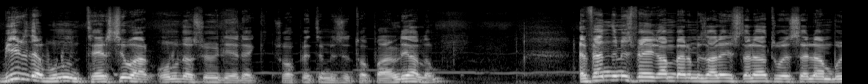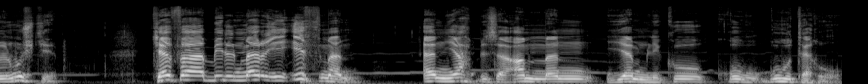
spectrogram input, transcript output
Bir de bunun tersi var. Onu da söyleyerek sohbetimizi toparlayalım. Efendimiz Peygamberimiz Aleyhisselatü Vesselam buyurmuş ki Kefa bil mer'i ithmen en yahbise ammen yemliku gutehu.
